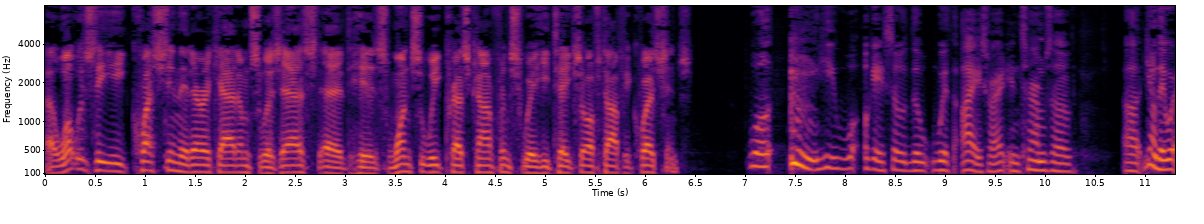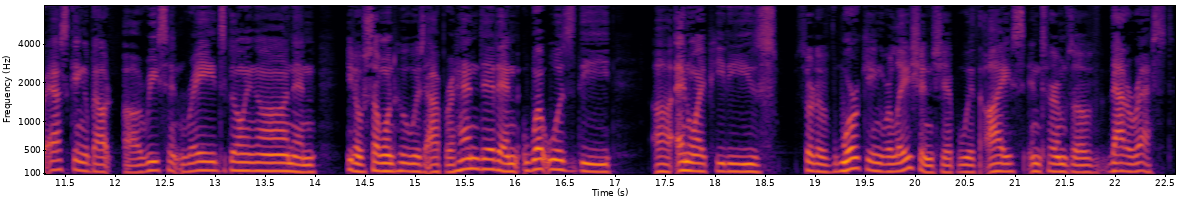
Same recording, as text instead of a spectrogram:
uh, what was the question that Eric Adams was asked at his once a week press conference where he takes off topic questions? Well, he okay. So the with ICE, right? In terms of, uh, you know, they were asking about uh, recent raids going on, and you know, someone who was apprehended, and what was the uh, NYPD's sort of working relationship with ICE in terms of that arrest?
